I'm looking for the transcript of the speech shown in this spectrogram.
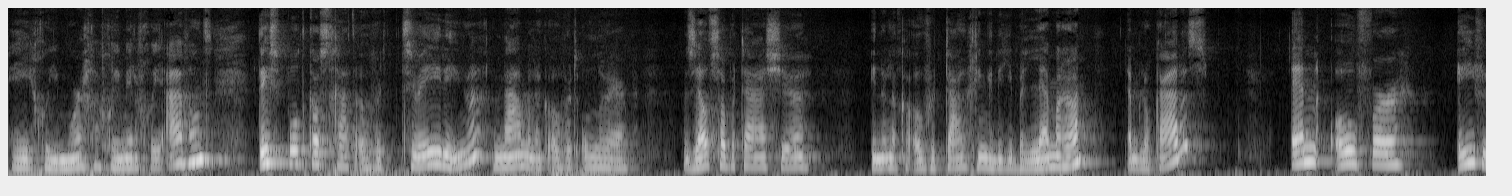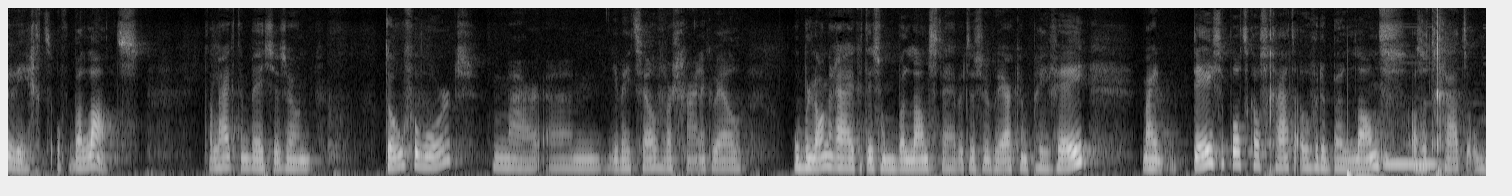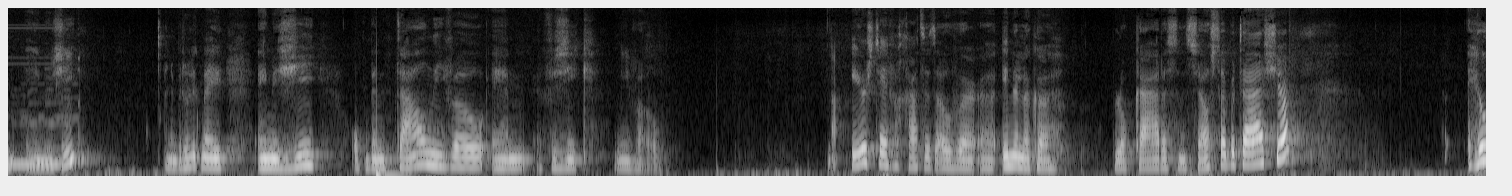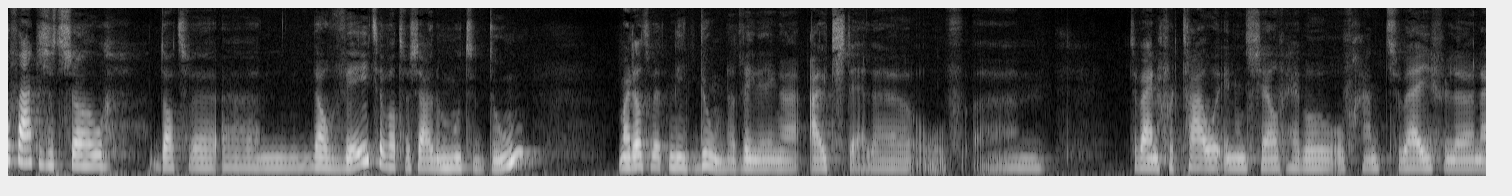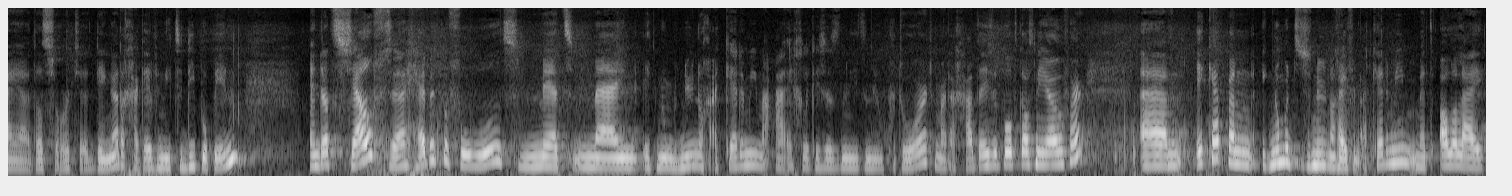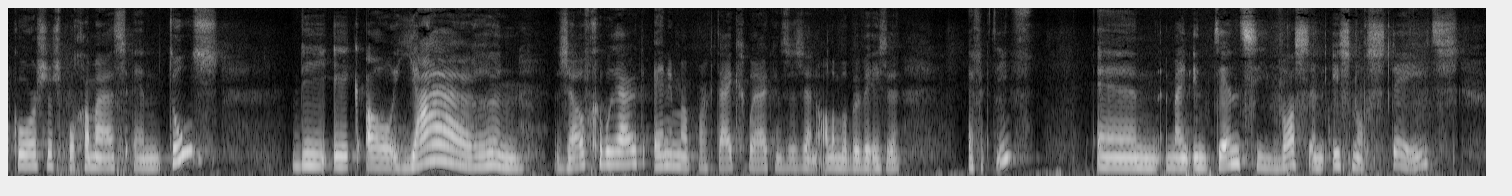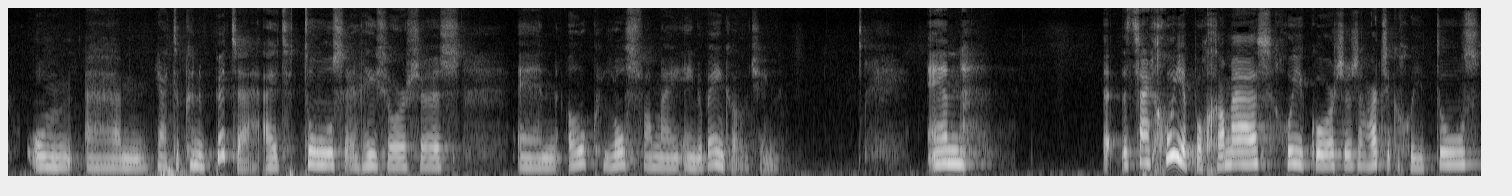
Hey, goedemorgen, goedemiddag, goedenavond. Deze podcast gaat over twee dingen, namelijk over het onderwerp zelfsabotage, innerlijke overtuigingen die je belemmeren en blokkades, en over evenwicht of balans. Dat lijkt een beetje zo'n toverwoord, maar um, je weet zelf waarschijnlijk wel hoe belangrijk het is om balans te hebben tussen werk en privé. Maar deze podcast gaat over de balans als het gaat om energie. En daar bedoel ik mee energie op mentaal niveau en fysiek niveau. Nou, eerst even gaat het over uh, innerlijke blokkades en zelfsabotage. Heel vaak is het zo dat we um, wel weten wat we zouden moeten doen, maar dat we het niet doen. Dat we dingen uitstellen of um, te weinig vertrouwen in onszelf hebben of gaan twijfelen. Nou ja, dat soort eh, dingen. Daar ga ik even niet te diep op in. En datzelfde heb ik bijvoorbeeld met mijn, ik noem het nu nog Academy, maar eigenlijk is het niet een heel goed woord, maar daar gaat deze podcast niet over. Um, ik heb een, ik noem het dus nu nog even een Academy met allerlei courses, programma's en tools die ik al jaren zelf gebruik en in mijn praktijk gebruik. En ze zijn allemaal bewezen effectief. En mijn intentie was en is nog steeds om um, ja, te kunnen putten uit tools en resources. En ook los van mijn één op één coaching. En eh, het zijn goede programma's, goede courses, hartstikke goede tools.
